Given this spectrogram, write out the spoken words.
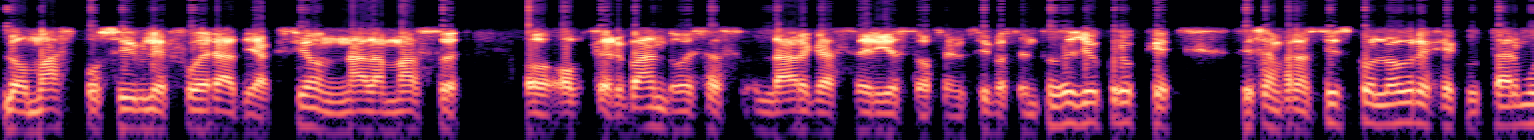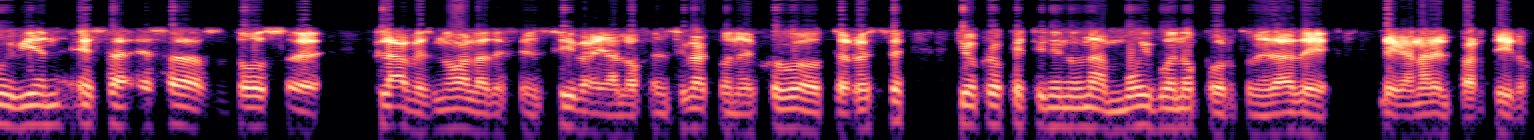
lo más posible fuera de acción, nada más observando esas largas series ofensivas. Entonces yo creo que si San Francisco logra ejecutar muy bien esa, esas dos eh, claves, ¿no? A la defensiva y a la ofensiva con el juego terrestre, yo creo que tienen una muy buena oportunidad de, de ganar el partido.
